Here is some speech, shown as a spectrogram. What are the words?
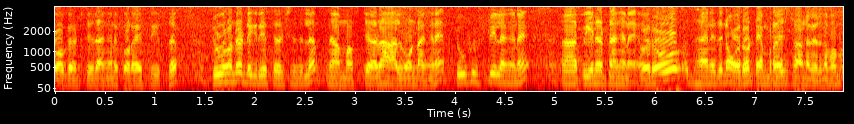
കോക്കനട്ട് ചെയ്ത അങ്ങനെ കുറേ സീഡ്സ് ടു ഹൺഡ്രഡ് ഡിഗ്രി സെൽഷ്യസിൽ മസ്റ്റാർഡ് ആൽമോണ്ട് അങ്ങനെ ടു ഫിഫ്റ്റിയിൽ അങ്ങനെ പീനട്ട് അങ്ങനെ ഓരോ ധാന്യത്തിനും ഓരോ ടെമ്പറേച്ചറാണ് വരുന്നത്. അപ്പം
